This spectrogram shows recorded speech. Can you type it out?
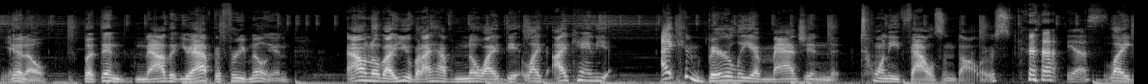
You know, but then now that you have the three million, I don't know about you, but I have no idea. Like I can't, e- I can barely imagine twenty thousand dollars. yes. Like,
